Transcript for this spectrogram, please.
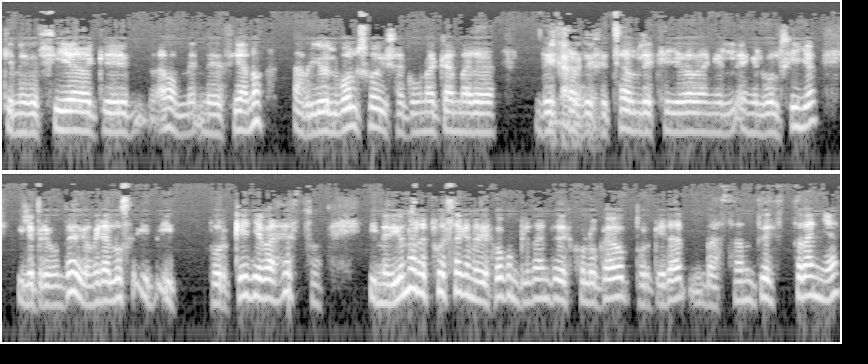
que me decía que, vamos, me, me, decía, no, abrió el bolso y sacó una cámara de estas desechables que llevaba en el, en el bolsillo y le pregunté, digo, mira, Luz, ¿y, ¿y por qué llevas esto? Y me dio una respuesta que me dejó completamente descolocado porque era bastante extraña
